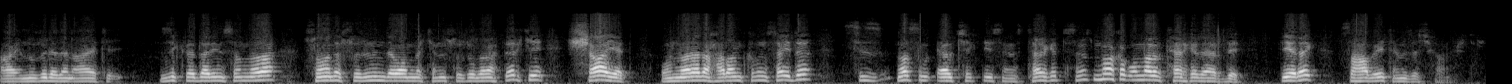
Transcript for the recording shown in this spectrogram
nuzul eden ayeti zikreder insanlara sonra da sözünün devamında kendi sözü olarak der ki şayet onlara da haram kılınsaydı siz nasıl el çektiyseniz, terk ettiyseniz muhakkak onlar da terk ederdi diyerek sahabeyi temize çıkarmıştır.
